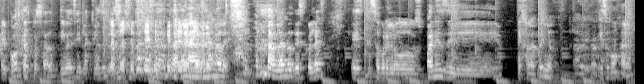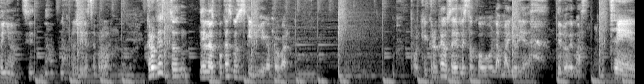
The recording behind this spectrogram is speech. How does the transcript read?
el podcast pasado, iba a decir la clase La clase hablando, de, hablando de escuelas, este, sobre los panes de, de jalapeño, queso con jalapeño. Sí, no, no los llegaste a probar. Creo que son de las pocas cosas que yo llegué a probar. Porque creo que a ustedes les tocó la mayoría de lo demás. Sí,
